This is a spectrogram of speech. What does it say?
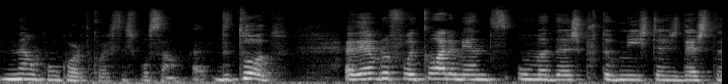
não concordo com esta expulsão. De todo. A Débora foi claramente uma das protagonistas desta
